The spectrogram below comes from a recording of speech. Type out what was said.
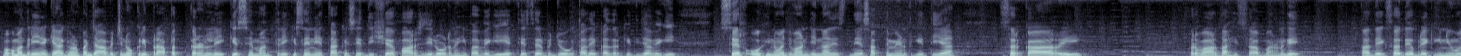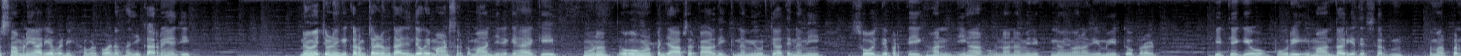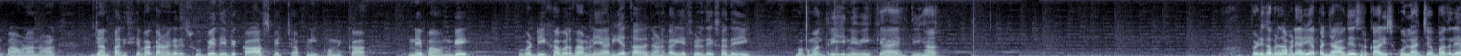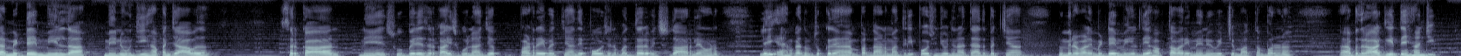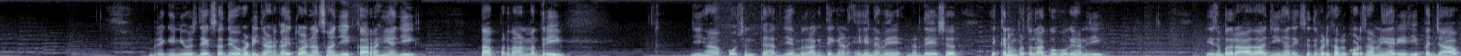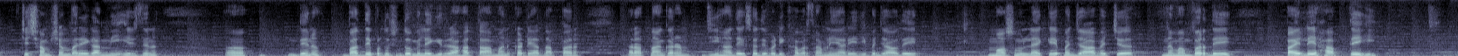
ਮੁੱਖ ਮੰਤਰੀ ਨੇ ਕਿਹਾ ਕਿ ਹੁਣ ਪੰਜਾਬ ਵਿੱਚ ਨੌਕਰੀ ਪ੍ਰਾਪਤ ਕਰਨ ਲਈ ਕਿਸੇ ਮੰਤਰੀ, ਕਿਸੇ ਨੇਤਾ, ਕਿਸੇ ਦੀ ਸਿਫਾਰਿਸ਼ ਦੀ ਲੋੜ ਨਹੀਂ ਪਵੇਗੀ। ਇੱਥੇ ਸਿਰਫ ਯੋਗਤਾ ਦੇ ਕਦਰ ਕੀਤੀ ਜਾਵੇਗੀ। ਸਿਰਫ ਉਹੀ ਨੌਜਵਾਨ ਜਿਨ੍ਹਾਂ ਦੇ ਨੇ ਸਖਤ ਮਿਹਨਤ ਕੀਤੀ ਹੈ, ਸਰਕਾਰੀ ਪਰਿਵਾਰ ਦਾ ਹਿੱਸਾ ਬਣਨਗੇ। ਤਾਂ ਦੇਖ ਸਕਦੇ ਹੋ ਬ੍ਰੇਕਿੰਗ ਨਿਊਜ਼ ਸਾਹਮਣੇ ਆ ਰਹੀ ਹੈ, ਵੱਡੀ ਖਬਰ ਤੁਹਾਡੇ ਨਾਲ ਸਾਂਝੀ ਕਰ ਰਹੇ ਹਾਂ ਜੀ। ਨਵੇਂ ਚੁਣੇ ਗਏ ਕਰਮਚਾਰੀਆਂ ਨੂੰ ਵਧਾਈ ਦਿੰਦੇ ਹੋਏ ਮਾਨ ਸਰਕਾਰ ਮਾਨ ਜੀ ਨੇ ਕਿਹਾ ਹੈ ਕਿ ਹੁਣ ਉਹ ਹੁਣ ਪੰਜਾਬ ਸਰਕਾਰ ਦੀ ਇੱਕ ਨਵੀਂ ਊਰਜਾ ਤੇ ਨਵੀਂ ਸੋਚ ਦੇ ਪ੍ਰਤੀਕ ਹਨ। ਜੀ ਹਾਂ, ਉਹਨਾਂ ਨਵੇਂ ਨਿਯੁਕਤ ਨੌਜਵਾਨਾਂ ਦੀ ਉਮੀਦ ਤੋਂ ਪ੍ਰਗਟ ਕੀਤੀ ਕਿ ਉਹ ਪੂਰੀ ਇਮਾਨਦਾਰੀ ਅਤੇ ਸਰਮ- ਸਮਰਪਣ ਭਾਵਨਾ ਨਾਲ ਜਨਤਾ ਦੀ ਸੇਵਾ ਕਰਨਗੇ ਅਤੇ ਸੂਬੇ ਦੇ ਵਿਕਾਸ ਵਿੱਚ ਆਪਣੀ ਭੂਮਿਕਾ ਨਿਭਾਉਣਗੇ। ਵੱਡੀ ਖਬਰ ਸਾਹਮਣੇ ਆ ਰਹੀ ਹੈ, ਤਾਜ਼ਾ ਜਾਣਕਾਰੀ ਇਸ ਵੇਲੇ ਦੇਖ ਸਕਦੇ ਜੀ। ਮੁੱਖ ਮੰਤਰੀ ਜੀ ਨੇ ਵੀ ਕਿਹਾ ਹੈ, ਜੀ ਹਾਂ ਵੱਡੀ ਖਬਰ ਸਾਹਮਣੇ ਆ ਰਹੀ ਹੈ ਪੰਜਾਬ ਦੇ ਸਰਕਾਰੀ ਸਕੂਲਾਂ 'ਚ ਬਦਲਿਆ ਮਿਡ ਡੇ ਮੀਲ ਦਾ ਮੈਨੂ ਜੀ ਹਾਂ ਪੰਜਾਬ ਸਰਕਾਰ ਨੇ ਸੂਬੇ ਦੇ ਸਰਕਾਰੀ ਸਕੂਲਾਂ 'ਚ ਪੜ੍ਹ ਰਹੇ ਬੱਚਿਆਂ ਦੇ ਪੋਸ਼ਣ ਪੱਧਰ ਵਿੱਚ ਸੁਧਾਰ ਲਿਆਉਣ ਲਈ ਅਹਿਮ ਕਦਮ ਚੁੱਕਦੇ ਹੋਏ ਪ੍ਰਧਾਨ ਮੰਤਰੀ ਪੋਸ਼ਣ ਯੋਜਨਾ ਤਹਿਤ ਬੱਚਿਆਂ ਨੂੰ ਮਿਲਣ ਵਾਲੇ ਮਿਡ ਡੇ ਮੀਲ ਦੇ ਹਫ਼ਤਾਵਾਰੀ ਮੈਨੂ ਵਿੱਚ ਮਹੱਤਵਪੂਰਨ ਅ, ਬਦਲਾਅ ਕੀਤੇ ਹਨ ਜੀ। ਬ੍ਰੇਕਿੰਗ ਨਿਊਜ਼ ਦੇਖ ਸਕਦੇ ਹੋ। ਵੱਡੀ ਜਾਣਕਾਰੀ ਤੁਹਾਡੇ ਨਾਲ ਸਾਂਝੀ ਕਰ ਰਹੇ ਹਾਂ ਜੀ। ਤਾਂ ਪ੍ਰਧਾਨ ਮੰਤਰੀ ਜੀ ਹਾਂ, ਪੋਸ਼ਣ ਤਹਿਤ ਜੇ ਬਦਲਾਅ ਕੀਤੇ ਗਏ ਹਨ, ਇਹ ਨਵੇਂ ਨਿਰਦੇਸ਼ 1 ਨਵੰਬਰ ਤੋਂ ਲਾਗੂ ਹੋ ਗਏ ਹਨ ਜੀ। ਇਸ ਬਦਲਾਅ ਦਾ ਜੀ ਹਾਂ, ਦੇਖ ਸਕਦੇ ਹੋ। ਬੜੀ ਖਬਰ ਕੋਡ ਸਾਹਮਣੇ ਆ ਰਹੀ ਹੈ ਜੀ। ਪੰਜਾਬ 'ਚ ਛਮਛਮ ਵਰੇਗਾ ਮੀਂਹ, ਇਸ ਦਿਨ ਦਿਨ ਵਾਧੇ ਪ੍ਰਦੂਸ਼ਣ ਤੋਂ ਮਿਲੇਗੀ ਰਾਹਤ, ਤਾਪਮਾਨ ਘਟਿਆ ਤਾਂ ਪਰ ਰਾਤਾਂ ਗਰਮ। ਜੀ ਹਾਂ, ਦੇਖ ਸਕਦੇ ਹੋ ਵੱਡੀ ਖਬਰ ਸਾਹਮਣੇ ਆ ਰਹੀ ਹੈ ਜੀ। ਪੰਜਾਬ ਦੇ ਮੌਸਮ ਨੂੰ ਲੈ ਕੇ ਪੰਜਾਬ ਵਿੱਚ ਨਵੰਬਰ ਦੇ ਪਹਿਲੇ ਹਫ਼ਤੇ ਹੀ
